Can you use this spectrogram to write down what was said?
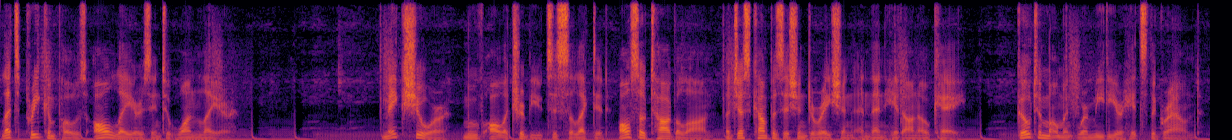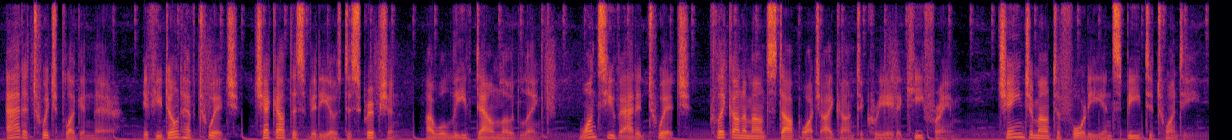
Let's pre-compose all layers into one layer. Make sure, Move All Attributes is selected, also toggle on, adjust composition duration and then hit on OK. Go to moment where meteor hits the ground, add a Twitch plugin there. If you don't have Twitch, check out this video's description, I will leave download link. Once you've added Twitch, click on amount stopwatch icon to create a keyframe. Change amount to 40 and speed to 20.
